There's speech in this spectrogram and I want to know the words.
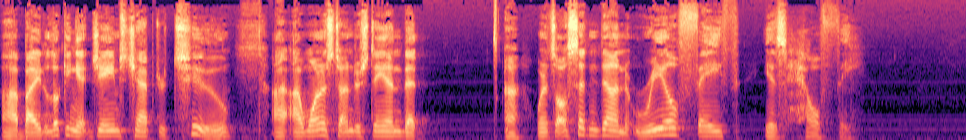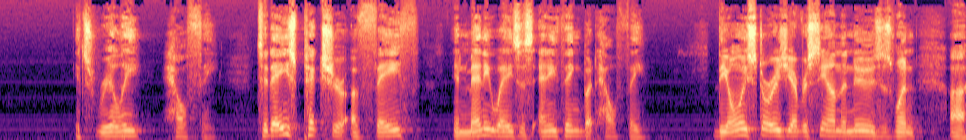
uh, by looking at James chapter 2, uh, I want us to understand that uh, when it's all said and done, real faith is healthy. It's really healthy. Today's picture of faith, in many ways, is anything but healthy. The only stories you ever see on the news is when uh,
